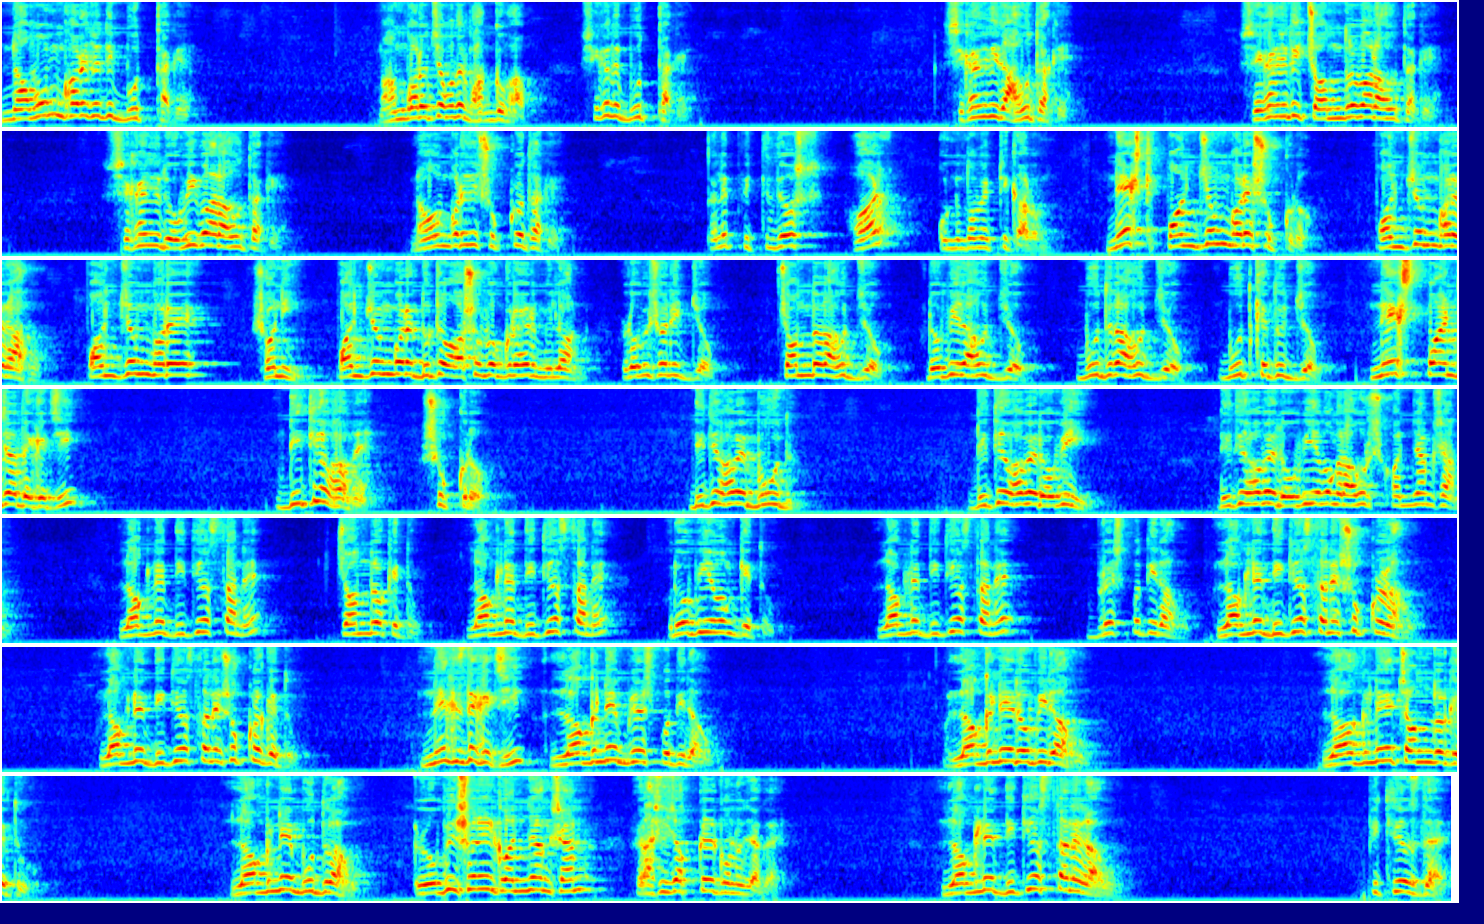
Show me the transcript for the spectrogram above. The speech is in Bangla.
নবম ঘরে যদি বুধ থাকে, নবম ঘর হচ্ছে আমাদের ভাগ্যভাব, সেখানে বুধ থাকে। সেখানে যদি রাহু থাকে, সেখানে যদি চন্দ্র বা রাহু থাকে, সেখানে যদি রবি বা রাহু থাকে, নবম ঘরে যদি শুক্র থাকে, তাহলে পিতৃদোষ হওয়ার অন্যতম একটি কারণ। নেক্সট পঞ্চম ঘরে শুক্র, পঞ্চম ঘরে রাহু, পঞ্চম ঘরে শনি, পঞ্চম ঘরে দুটো অশুভ গ্রহের মিলন, রবি শনির যোগ, চন্দ্র রাহুর যোগ, রবি রাহুর যোগ। বুধ রাহুর যোগ, বুধ কেতুর যোগ। নেক্সট পয়েন্ট যা দেখেছি, দ্বিতীয়ভাবে শুক্র। দ্বিতীয়ভাবে বুধ, দ্বিতীয়ভাবে রবি দ্বিতীয়ভাবে রবি এবং রাহুর কনজাংশন লগ্নের দ্বিতীয় স্থানে চন্দ্রকেতু লগ্নের দ্বিতীয় স্থানে রবি এবং কেতু। লগ্নের দ্বিতীয় স্থানে বৃহস্পতি রাহু, লগ্নের দ্বিতীয় স্থানে শুক্র রাহু। লগ্নের দ্বিতীয় স্থানে শুক্র কেতু। নেক্সট দেখেছি, লগ্নে বৃহস্পতি রাহু। লগ্নে রবি রাহু। লগ্নে চন্দ্রকেতু। লগ্নে বুধ রাহু। রবি শনির কনজাংশন রাশিচক্রের কোনো জায়গায়। লগ্নের দ্বিতীয় স্থানে রাহু। পিতৃদোষ দেয়।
